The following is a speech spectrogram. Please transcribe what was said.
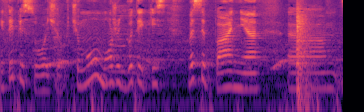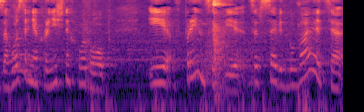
йти пісочок, чому можуть бути якісь висипання, е, загострення хронічних хвороб. І в принципі це все відбувається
